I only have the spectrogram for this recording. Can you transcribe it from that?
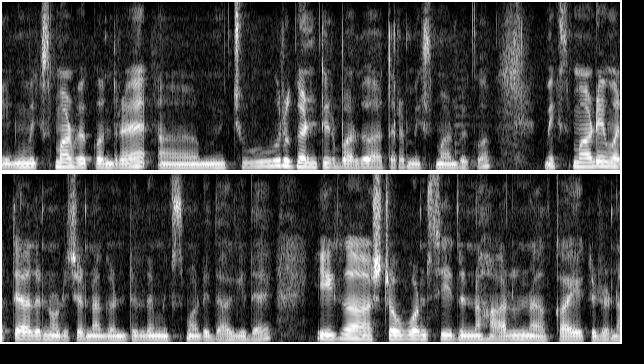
ಹೆಂಗೆ ಮಿಕ್ಸ್ ಮಾಡಬೇಕು ಅಂದರೆ ಚೂರು ಗಂಟಿರಬಾರ್ದು ಆ ಥರ ಮಿಕ್ಸ್ ಮಾಡಬೇಕು. ಮಿಕ್ಸ್ ಮಾಡಿ ಮತ್ತೆ ಅದನ್ನು ನೋಡಿ ಚೆನ್ನಾಗಿ ಗಂಟಿಲ್ಲದೆ ಮಿಕ್ಸ್ ಮಾಡಿದ್ದಾಗಿದೆ. ಈಗ ಸ್ಟವ್ ಒಣಸಿ ಇದನ್ನು ಹಾಲನ್ನ ಕಾಯಕ್ಕಿಡೋಣ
